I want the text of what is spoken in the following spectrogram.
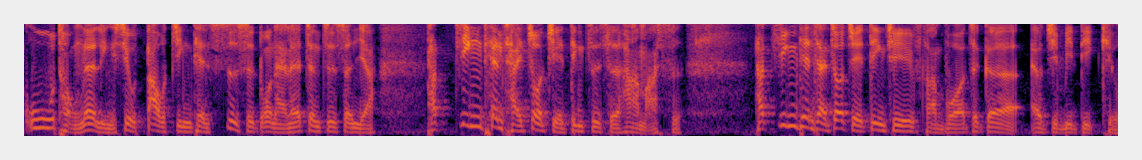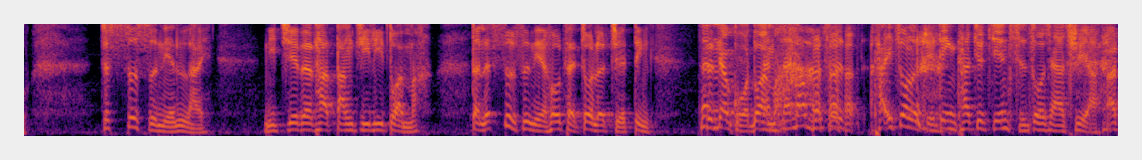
乌统的领袖到今天四十多年的政治生涯，他今天才做决定支持哈马斯，他今天才做决定去反驳这个 LGBTQ，这四十年来，你觉得他当机立断吗？等了四十年后才做了决定。这叫果断吗？难道不是 他一做了决定，他就坚持做下去啊？啊，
